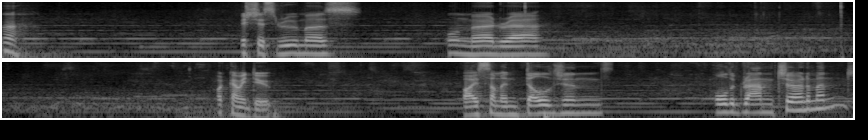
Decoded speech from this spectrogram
Huh. Vicious rumors. Own murderer. What can we do? Buy some indulgence. Hold a grand tournament.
